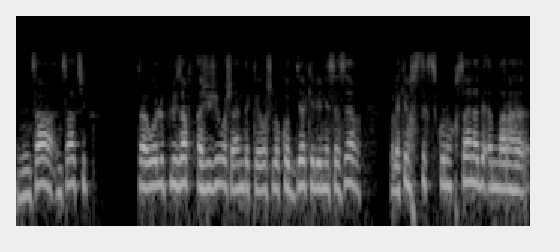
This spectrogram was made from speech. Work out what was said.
يعني انت أنت أنت هو le plus apte à juger واش عندك واش le code ديالك اللي nécessaire ولكن خصك تكون مقتنع بأن راه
